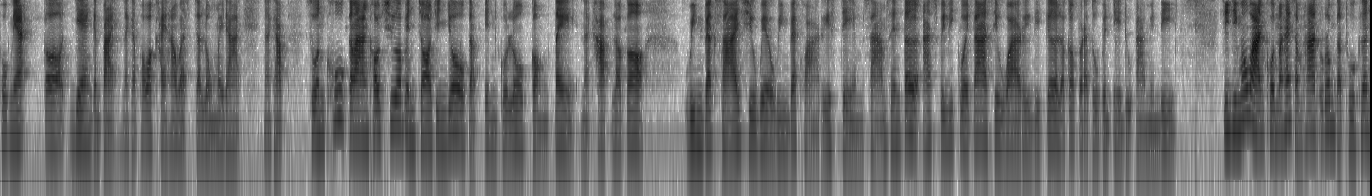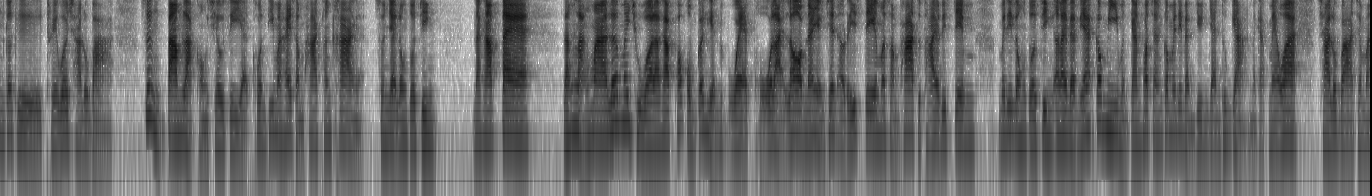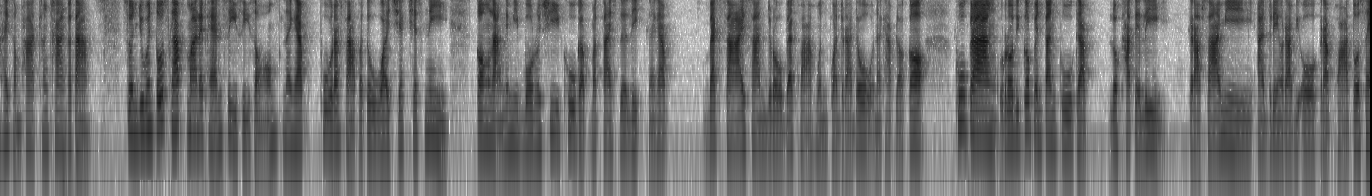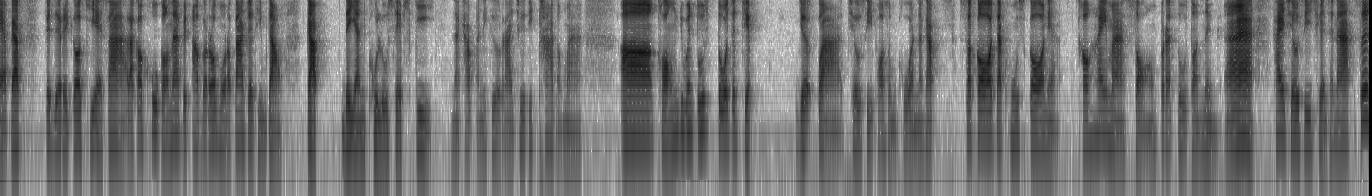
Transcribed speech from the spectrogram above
พวกเนี้ยก็แย่งกันไปนะครับ เพราะว่าไคฮาวเวสจะลงไม่ได้นะครับ ส่วนคู่กลางเขาเชื่อเป็นจอร์จินโยกับเอ็นโกโลกองเต้นะครับ แล้วก็วิงแบ็กซ้ายชิลเวลวิงแบ็กขวาริสเจมสามเซนเตอร์อัสปิลิกวยตาซิลวารีดิเกอร์แล้วก็ประตูเป็นเอดูอาร์เมนดีจริงๆ เมื่อวานคนมาให้สัมภาษณ์ร่วมกับทูเคิลก็คือเทรเวอร์ชาโลบา ซึ่งตามหลักของเชลซีอะคนที่มาให้สัมภาษณ์ข้างๆเนี่ยส่วนใหญ่ลงตัวจริงนะครับแต่หลังๆมาเริ่มไม่ชัวร์แล้วครับ เพราะผมก็เห็นแบบแหวกโผหลายรอบนะ อย่างเช่นอริสเจมมาสัมภาษณ์สุดท้ายอริสเจมไม่ได้ลงตัวจริงอะไรแบบนี้ก็มีเหมือนกันเพราะฉะนั้นก็ไม่ได้แบบยืนยันทุกอย่างนะครับ แม้ว่าชาโลบาจะมาให้สัมภาษณ์ข้างๆก็ตาม ส่วนยูเวนตุสครับ มาในแผน 4-4-2 นะครับ ผู้รักษาประตูไวเช็คเชสนีกองหลังเนี่ยมีโบนุชีคู่กับมาตายสเตอร์ลิกนะครับ แบ็กซ้ายซานโดรแบ็กขวาฮวนกวาดราโดนะครับ แล้วก็คู่กลางโรดิโกเป็นตันกูกับโลคาเตลลี่กราบซ้ายมีอันเดรียราบิโอกราบขวาตัวแสบครับเฟเดริโกคิเอซาแล้วก็คู่กองหน้าเป็นอัลบาโรโมราตาเจอทีมเก่า กับเดยันคูลูเซฟสกี้นะครับ อันนี้คือรายชื่อที่คาดออกมาอของยูเวนตุสตัวจะเจ็บเยอะกว่าเชลซีพอสมควรนะครับ สกอร์จากฮูสกอร์เนี่ย เขาให้มา 2 ประตูต่อหนึ่งอ่าให้เชลซีเฉือนชนะ ซึ่ง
